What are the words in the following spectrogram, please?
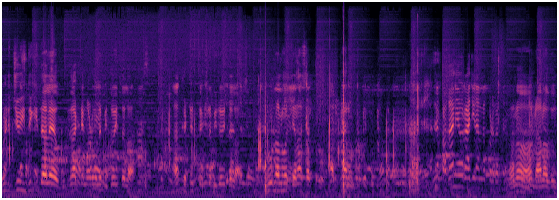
ಬ್ರಿಡ್ಜ್ ಇದಕ್ಕಿದ್ದಲೆ ಉದ್ಘಾಟನೆ ಮಾಡುವಲ್ಲ ಬಿದ್ದೋಯ್ತಲ್ಲ. ಆ, ಕಟ್ಟಿದ ತಕ್ಷಣ ಬಿದ್ದೋಯ್ತಲ್ಲ. ನೂರ ನಲ್ವತ್ತು ಜನ ಸತ್ರು ಅದಕ್ಕೆ ಯಾರು ಕೊಡ್ಬೇಕು. ಅಂದ್ರೆ ಪ್ರಧಾನಿಯವರು ರಾಜೀನಾಮೆ ಕೊಡ್ಬೇಕು. ನಾನು ನಾನು ಅದನ್ನ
